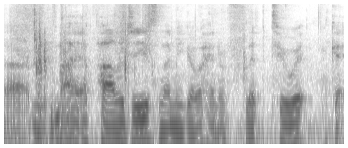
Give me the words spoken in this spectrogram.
Uh, my apologies. Let me go ahead and flip to it. Okay.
